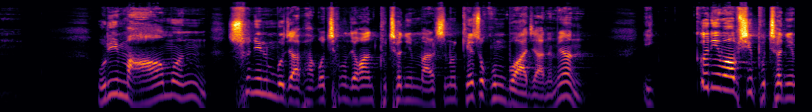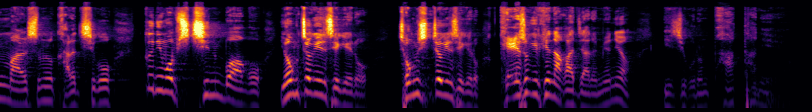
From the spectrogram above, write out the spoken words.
음. 우리 마음은 순일무잡하고 청정한 부처님 말씀을 계속 공부하지 않으면 이 끊임없이 부처님 말씀을 가르치고 끊임없이 진보하고 영적인 세계로 정신적인 세계로 계속 이렇게 나가지 않으면요 이 지구는 파탄이에요.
